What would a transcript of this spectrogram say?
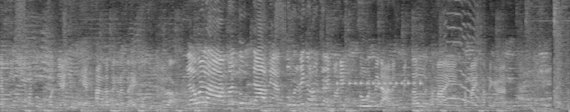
ยังมีพี่มาตูนคนเนี้ยอยู่เคียงข้างและเป็นกำลังใจให้ตูนทุกเรื่อง แล้วเวลามาตูมดาวเนี่ยตูนให้กำลังใจไหมตูนไปด่าในทวิตเตอร์ทำไมทำไมทำอย่างนั้นนั่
